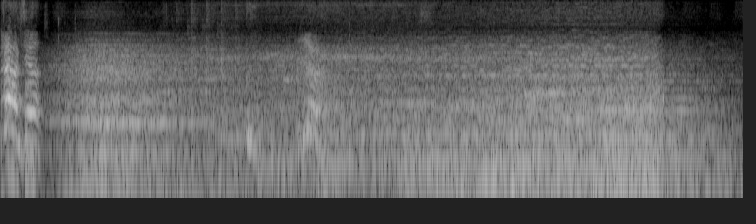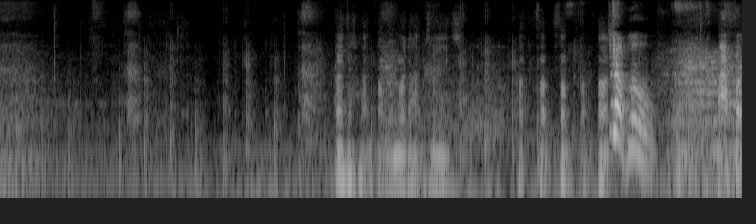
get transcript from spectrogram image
Found you! jeez. Fuck, fuck, fuck, fuck, fuck. Don't move! Ah, fuck.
